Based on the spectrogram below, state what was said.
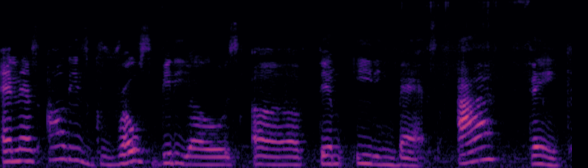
And there's all these gross videos of them eating bats. I think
